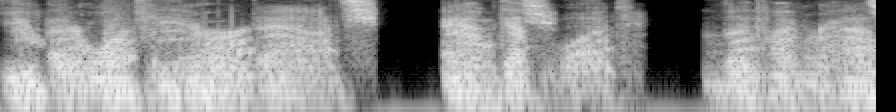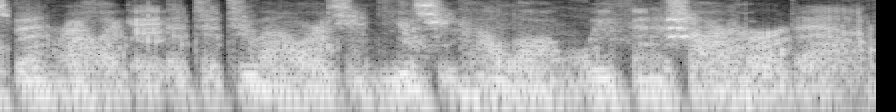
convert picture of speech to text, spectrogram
You better watch the error dance. And guess what? The timer has been relegated to two hours and you see how long we finish our error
